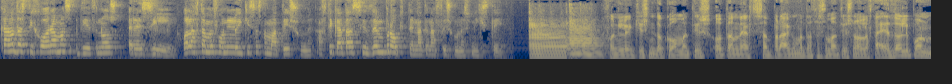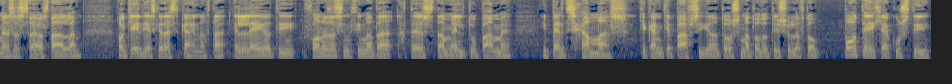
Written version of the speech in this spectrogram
Κάνοντας τη χώρα μας διεθνώς ρεζίλι. Όλα αυτά με Φωνή Λογικής θα σταματήσουν. Αυτή η κατάσταση δεν πρόκειται να την αφήσουμε να συνεχιστεί. Η Φωνή Λογικής είναι το κόμμα της. Όταν έρθει στα πράγματα θα σταματήσουν όλα αυτά. Εδώ λοιπόν μέσα στα, στα άλλα, OK, okay, διασκεδαστικά είναι αυτά, ε, λέει ότι φώναζαν συνθήματα χτες στα μέλη του ΠΑΜΕ υπέρ της Χαμάς και κάνει και παύση για να το σηματοδοτήσει όλο αυτό. Πότε έχει ακουστεί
